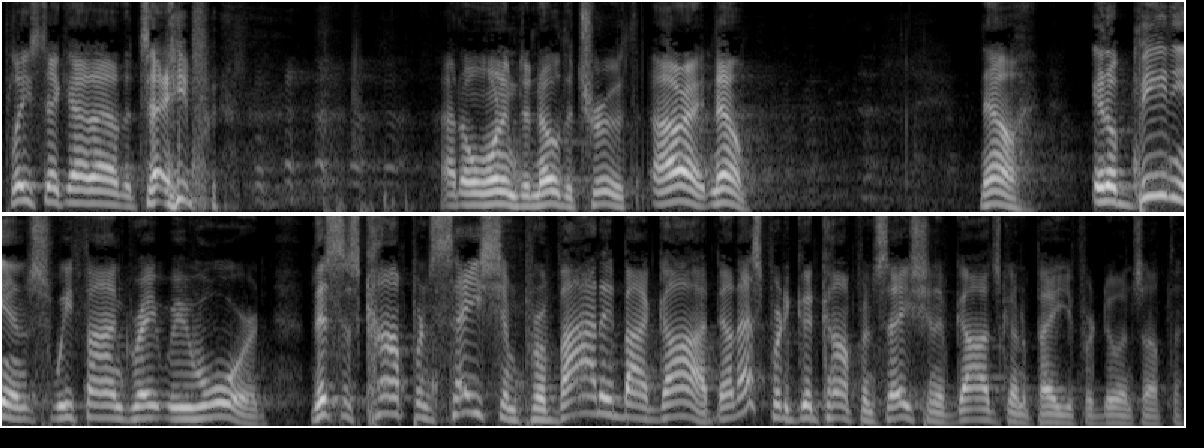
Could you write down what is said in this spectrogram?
please take that out of the tape. I don't want him to know the truth. All right, now, now, in obedience, we find great reward. This is compensation provided by God. Now, that's pretty good compensation if God's going to pay you for doing something.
